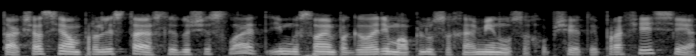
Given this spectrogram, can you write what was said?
Так, сейчас я вам пролистаю следующий слайд, и мы с вами поговорим о плюсах и о минусах вообще этой профессии.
